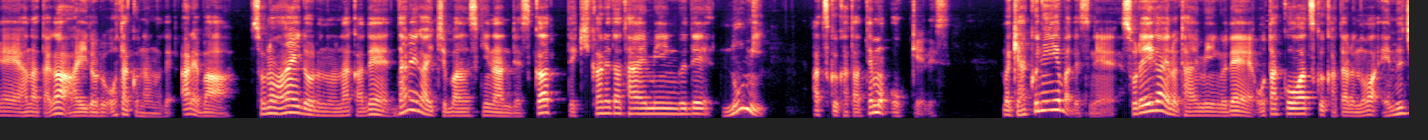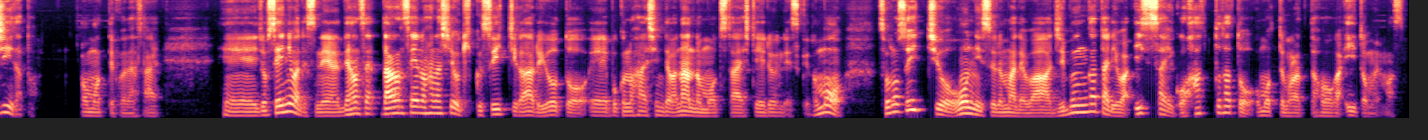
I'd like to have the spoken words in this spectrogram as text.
えーあなたがアイドルオタクなのであれば、そのアイドルの中で誰が一番好きなんですか？って聞かれたタイミングでのみ熱く語っても OK です。まあ、逆に言えばですね、それ以外のタイミングでオタクを熱く語るのは NG だと思ってください。えー女性にはですね男性、の話を聞くスイッチがあるよと、えー僕の配信では何度もお伝えしているんですけども、そのスイッチをオンにするまでは自分語りは一切ご法度だと思ってもらった方がいいと思います。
